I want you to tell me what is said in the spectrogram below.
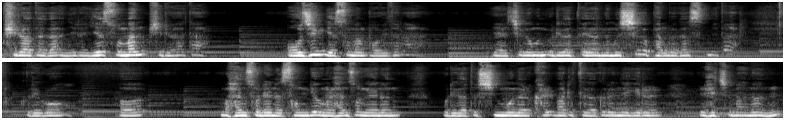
필요하다가 아니라 예수만 필요하다 오직 예수만 보이더라. 예, 지금은 우리가 때가 너무 시급한 것 같습니다. 그리고 어, 뭐한 손에는 성경을 한 손에는 우리가 또 신문을 칼바르트가 그런 얘기를 했지만은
